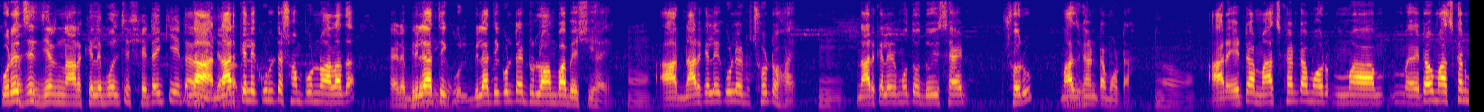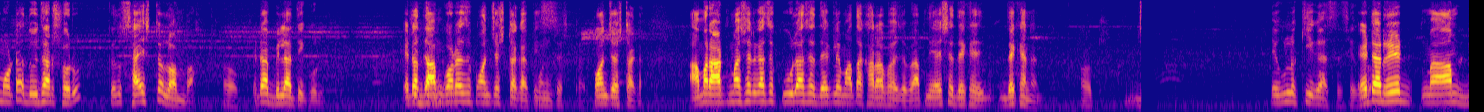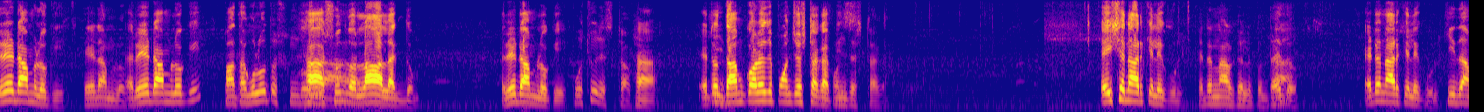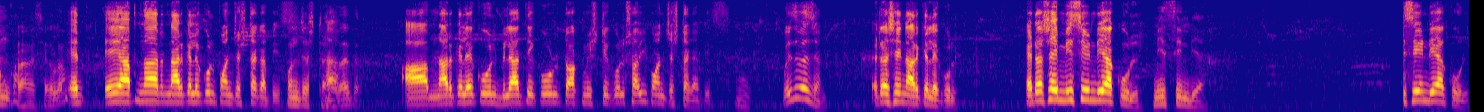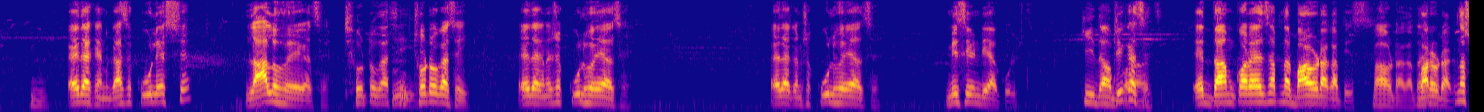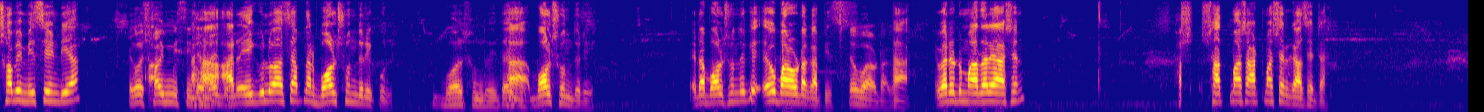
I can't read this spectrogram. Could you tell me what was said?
করেছি। আচ্ছা, যে নারকেলে বলছে সেটাই কি এটা না? নারকেলের কুলটা সম্পূর্ণ আলাদা। এটা বিলাতি কুল। বিলাতি কুলটা একটু লম্বা বেশি হয়। আর নারকেলের কুল একটু ছোট হয়। নারকেলের মতো দুই সাইড সরু। মাঝখানটা মোটা। আর এটা মাঝখানটা মোর- এটাও মাঝখান মোটা দুই ধার সরু কিন্তু সাইজটা লম্বা। এটা বিলাতি কুল। এটার দাম করা আছে পঞ্চাশ টাকা পিস 50 টাকা। পঞ্চাশ টাকা। আমার আট মাসের কাছে কুল আছে দেখলে মাথা খারাপ হয়ে যাবে। আপনি এসে দেখে দেখে নেন। ওকে এগুলো কি গাছ আছে এটা রেড রেড আমলকি। রেড আমলকি। রেড আমলকি। পাতাগুলো তো সুন্দর হ্যাঁ সুন্দর লাল একদম। রেড আমলকি। প্রচুর স্টক হ্যাঁ। এটার দাম করা হয়েছে পঞ্চাশ টাকা পঞ্চাশ টাকা। এই সে নারকেলে কুল। এটা নারকেল কুল তাই তো? এটা নারকেলে কুল। কি দাম করা হয়েছে এগুলো? এই আপনার নারকেলে কুল পঞ্চাশ টাকা পিস পঞ্চাশ টাকা হ্যাঁ। তাই তো? আর নারকেলে কুল বিলাতি কুল টক মিষ্টি কুল সবই পঞ্চাশ টাকা পিস বুঝতে পেরেছেন? এটা সেই নারকেলে কুল। এটা সেই মিস ইন্ডিয়া কুল। Miss India. মিস ইন্ডিয়া কুল। এই দেখেন গাছে কুল এসছে লাল হয়ে গেছে। ছোট গাছ ছোট গাছেই। এই দেখেন এসব কুল হয়ে আছে। এই দেখেন সব কুল হয়ে আছে। Miss India cool. কি দাম ঠিক আছে? এর দাম করা হয়েছে আপনার বারো টাকা পিস বারো টাকা বারো টাকা। আপনার সবই মিস ইন্ডিয়া এগুলো সবই মিস ইন্ডিয়া? আর এইগুলো আছে আপনার বল সুন্দরী কুল। বল সুন্দরী হ্যাঁ বল সুন্দরী। এটা বল সুন্দরী এও বারো টাকা পিস এও বারো টাকা। হ্যাঁ এবার একটু মাদারে আসেন। সাত মাস আট মাসের গাছ এটা।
